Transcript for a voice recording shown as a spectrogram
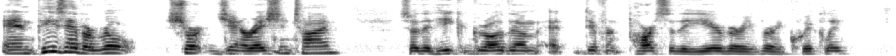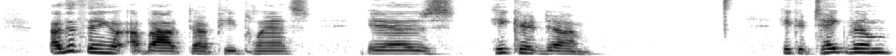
And peas have a real short generation time, so that he could grow them at different parts of the year very, very quickly. Other thing about uh, pea plants is he could um, he could take them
